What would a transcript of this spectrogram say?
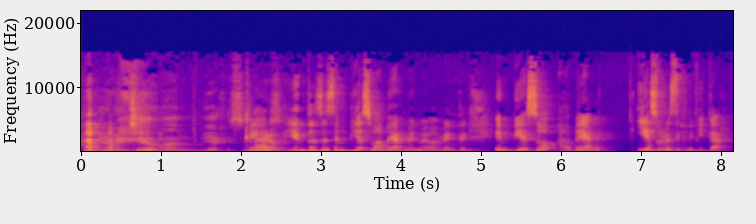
irme chido, ¿no? Al viaje, sí. Claro, pues sí. y entonces empiezo a verme nuevamente. Empiezo a ver y eso es resignificar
